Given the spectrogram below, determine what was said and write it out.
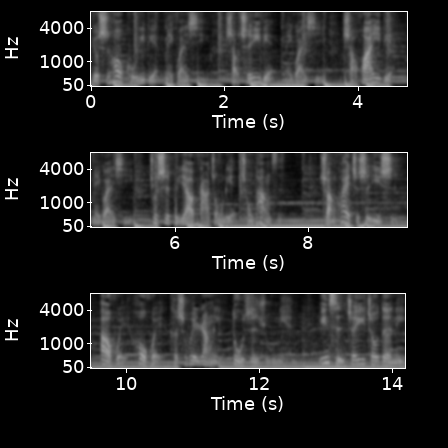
有时候苦一点没关系，少吃一点没关系，少花一点没关系，就是不要打肿脸充胖子。爽快只是一时，懊悔后悔可是会让你度日如年。因此这一周的你，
